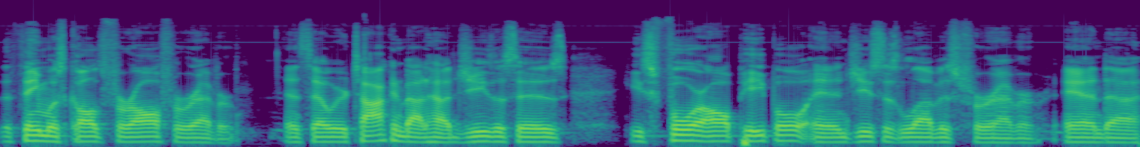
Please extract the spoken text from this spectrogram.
the theme was called "For All Forever," and so we were talking about how Jesus is he's for all people and jesus' love is forever. And uh,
